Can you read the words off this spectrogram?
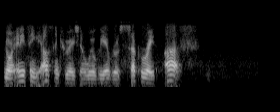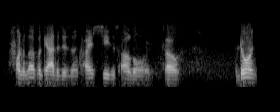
nor anything else in creation will be able to separate us from the love of God that is in Christ Jesus our Lord. So during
